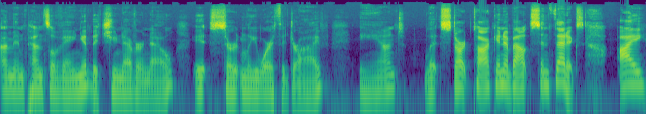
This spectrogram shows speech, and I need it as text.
I'm in Pennsylvania, but you never know. It's certainly worth a drive. And let's start talking about synthetics. I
